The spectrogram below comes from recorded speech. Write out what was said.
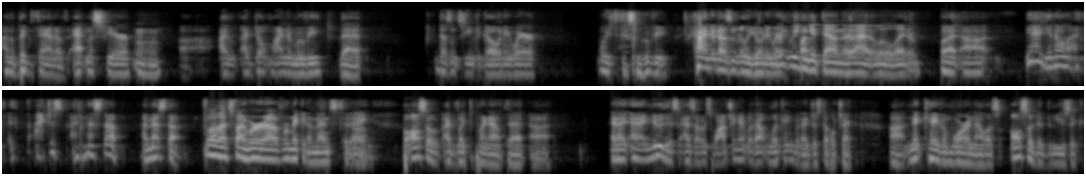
I'm a big fan of atmosphere. Mm-hmm. Uh, I I don't mind a movie that doesn't seem to go anywhere. Which this movie kind of doesn't really go anywhere. We, we but, can get down to that a little later. But uh, yeah, you know, I, I just I messed up. I messed up. Well, that's fine. We're uh, we're making amends today. Um, but also, I would like to point out that uh, and I and I knew this as I was watching it without looking, but I just double checked. Uh, Nick Cave and Warren Ellis also did the music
